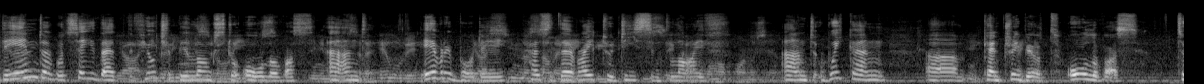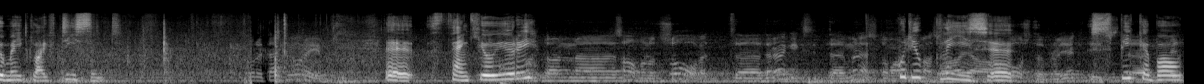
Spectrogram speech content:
the end, I would say that the future belongs to all of us, and everybody has the right to decent life, and we can um, contribute, all of us, to make life decent. Uh, thank you, Yuri. Could you please uh, speak about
